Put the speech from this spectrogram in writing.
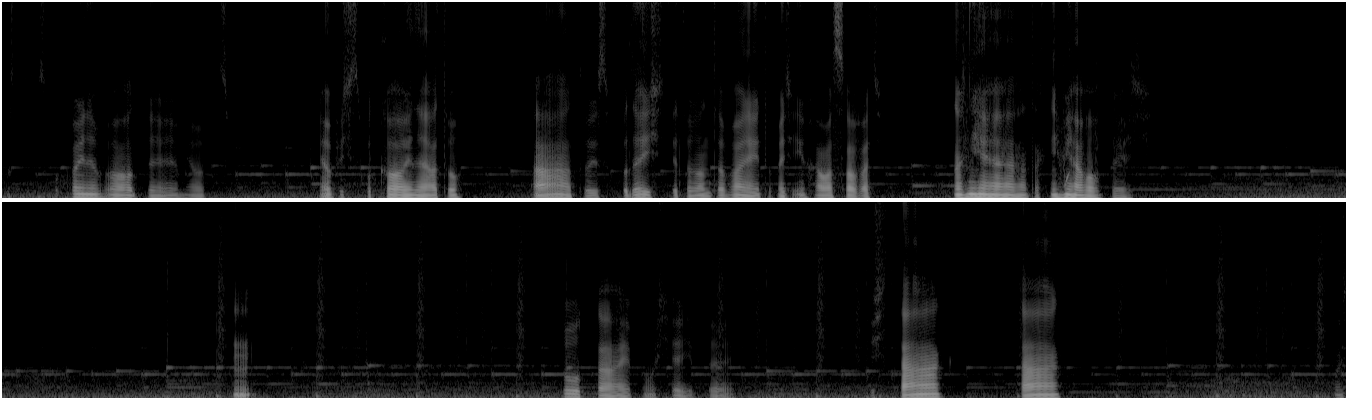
Prostu są spokojne wody. Miały być, miały być spokojne, a tu... A, tu jest podejście do lądowania i tu będzie im hałasować. No nie, tak nie miało być. Hmm. Tutaj musieli być. Gdzieś tak, tak. Gdzieś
